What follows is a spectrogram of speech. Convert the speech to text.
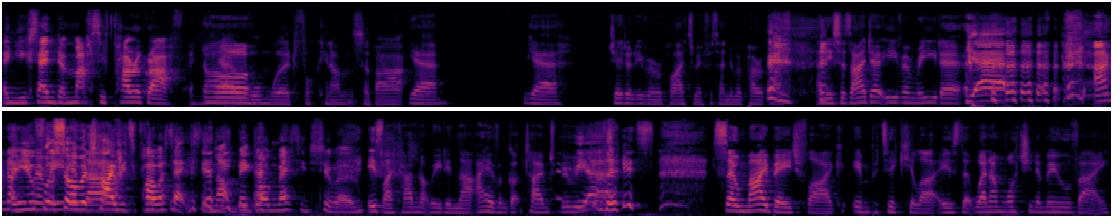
and you send a massive paragraph and you get a Oh. one word fucking answer back. Yeah. Yeah. Jay don't even reply to me for sending him a paragraph. and he says, I don't even read it. Yeah. I'm not and you put so much that. time into power texting that big long message to him. He's like, I'm not reading that. I haven't got time to be reading Yeah. this. So my beige flag in particular is that when I'm watching a movie,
